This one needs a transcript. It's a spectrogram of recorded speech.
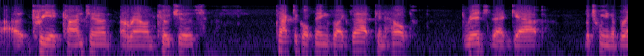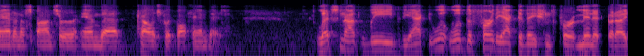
uh, create content around coaches, tactical things like that can help bridge that gap between a brand and a sponsor and that college football fan base let's not leave the act. We'll, we'll defer the activation for a minute, but I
